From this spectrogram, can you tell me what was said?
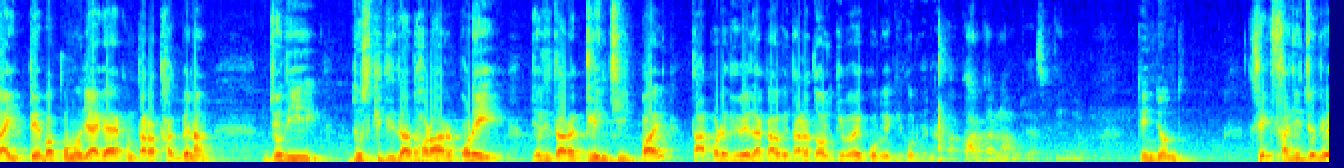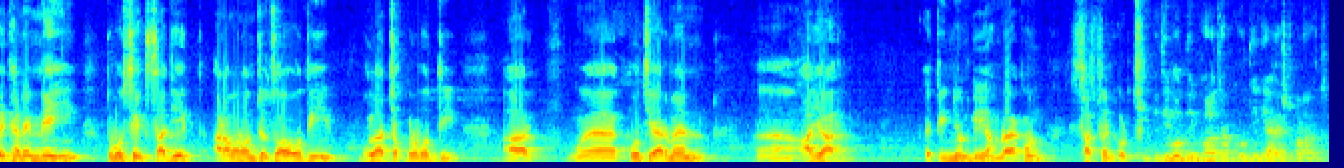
দায়িত্বে বা কোনো জায়গায় এখন তারা থাকবে না। যদি দুষ্কৃতীরা ধরার পরে যদি তারা ক্লিন চিট পায় তারপরে ভেবে দেখা হবে তারা দল কীভাবে করবে কি করবে না। তিনজন? তিনজন। শেখ সাজিদ যদিও এখানে নেই তবু শেখ সাজিদ আর আমার অঞ্চল সভাপতি ভোলা চক্রবর্তী আর কো চেয়ারম্যান আজার এই তিনজনকেই আমরা এখন সাসপেন্ড করছি। ইতিমধ্যেই ভোলা চক্রবর্তীকে অ্যারেস্ট করা হয়েছে।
